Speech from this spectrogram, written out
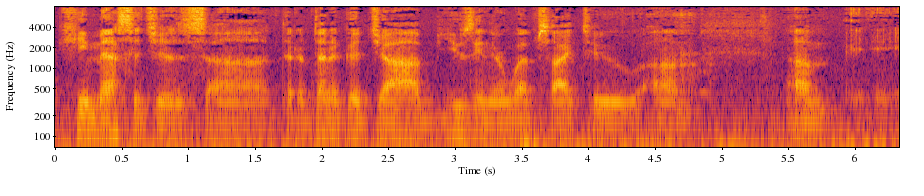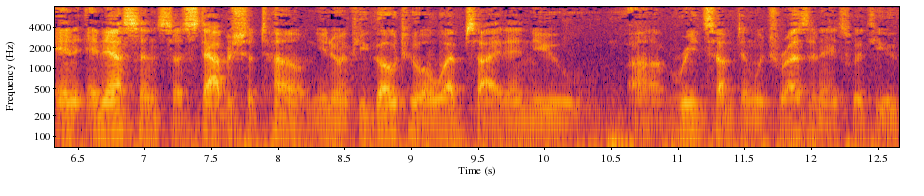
key messages that have done a good job using their website to. Um, um, in, in essence, establish a tone. You know, if you go to a website and you uh, read something which resonates with you,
